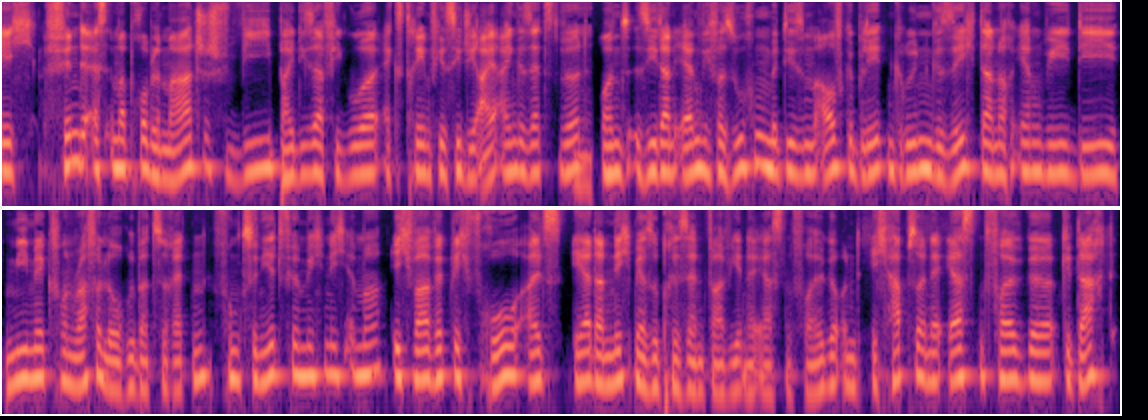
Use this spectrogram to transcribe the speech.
ich finde es immer problematisch, wie bei dieser Figur extrem viel CGI eingesetzt wird mhm. und sie dann irgendwie versuchen, mit diesem aufgeblähten grünen Gesicht da noch irgendwie die Mimik von Ruffalo rüber zu retten. Funktioniert für mich nicht immer. Ich war wirklich froh, als er dann nicht mehr so präsent war wie in der ersten Folge und ich habe so in der ersten Folge gedacht,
